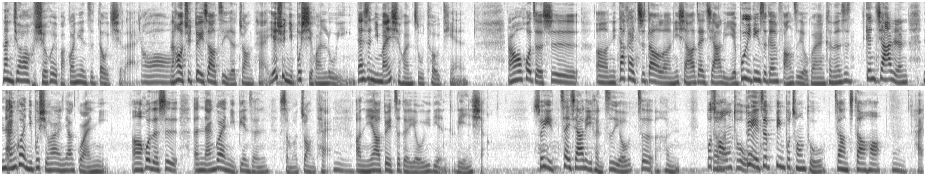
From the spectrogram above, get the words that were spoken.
那你就要学会把关键字斗起来哦，然后去对照自己的状态。也许你不喜欢露营，但是你蛮喜欢住透天。然后，或者是呃，你大概知道了，你想要在家里，也不一定是跟房子有关，可能是跟家人。难怪你不喜欢人家管你啊、呃，或者是呃，难怪你变成什么状态，嗯啊、呃，你要对这个有一点联想。所以在家里很自由，这很不冲突。对，这并不冲突。这样知道哈？嗯，嗨。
